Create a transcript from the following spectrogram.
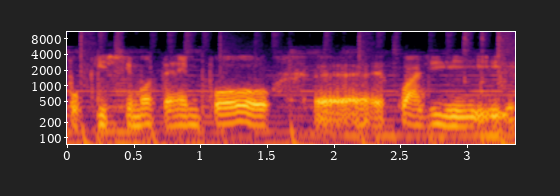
pochissimo tempo eh, quasi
